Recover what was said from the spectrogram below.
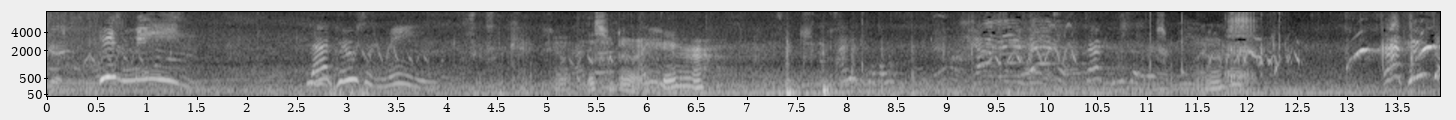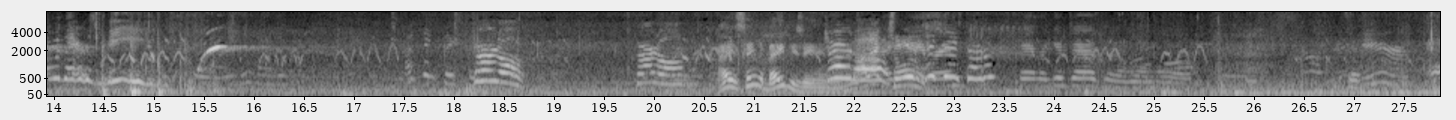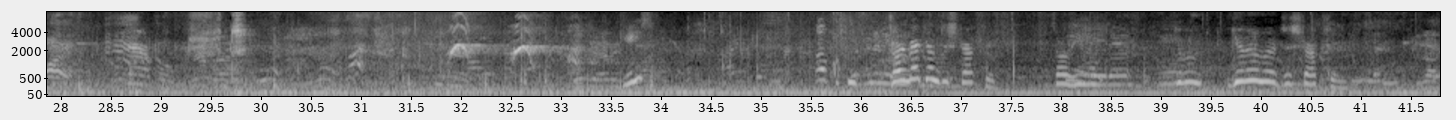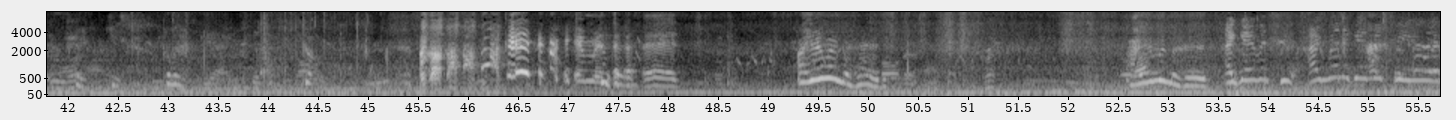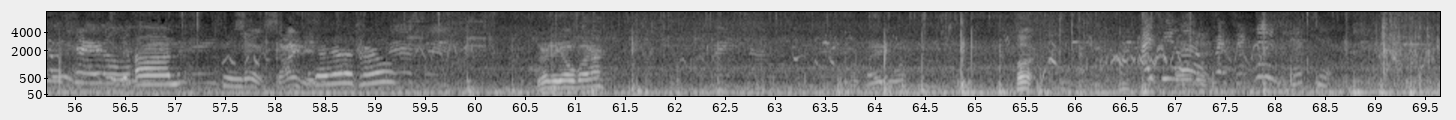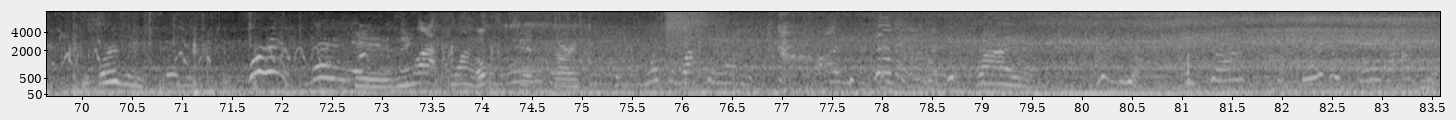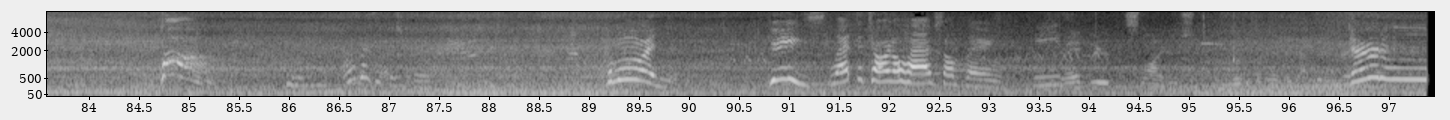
He's mean. That goose is mean. This one go right here. That goose over there is mean. Turtle. Turtle. I ain't seen the babies eating. Turtle. I like turtles. Turtle. Cameron, give Jasmine a one more. Geese. Try to make him distracted. So he will give him give him a distraction. Come here. Go. I hit him in the head. I hit him in the head. I hit him in the head. I gave it to. I'm gonna give it to you, little turtle. Um, So excited. is there another turtle? Is there any over there? Look. I see it. Where is he? Where is he? Where is it? It. Black one. Oh, shit, sorry. What's the black one? It. Come on! Geese, let the turtle have something. Geese. Matthew Sliders.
